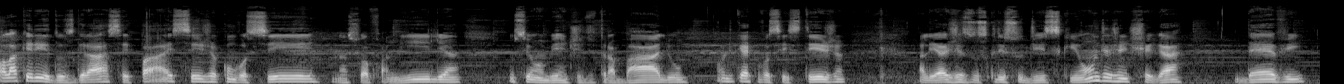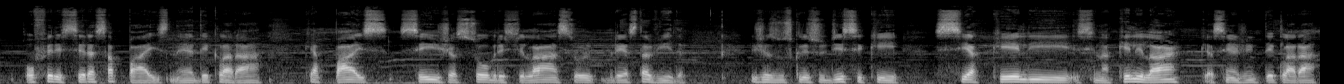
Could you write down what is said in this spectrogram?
Olá, queridos, graça e paz seja com você, na sua família, no seu ambiente de trabalho, onde quer que você esteja. Aliás, Jesus Cristo disse que onde a gente chegar deve oferecer essa paz, né? Declarar que a paz seja sobre este lar, sobre esta vida. Jesus Cristo disse que se aquele, se naquele lar, que assim a gente declarar,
